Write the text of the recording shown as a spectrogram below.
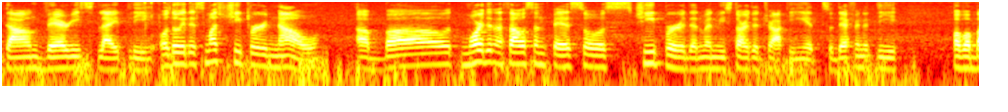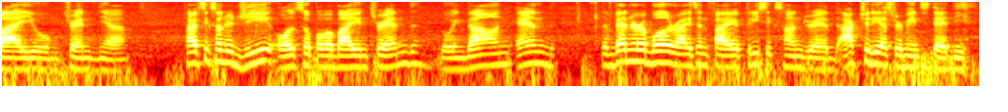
down very slightly. Although it is much cheaper now, about more than a thousand pesos cheaper than when we started tracking it. So definitely pababa yung trend niya. 5600G also pababa yung trend, going down. And the venerable Ryzen 5 3600 actually has remained steady.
